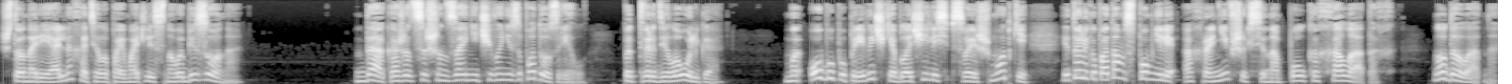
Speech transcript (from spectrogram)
что она реально хотела поймать лесного бизона. «Да, кажется, Шинзай ничего не заподозрил», — подтвердила Ольга. Мы оба по привычке облачились в свои шмотки и только потом вспомнили о хранившихся на полках халатах. Ну да ладно.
